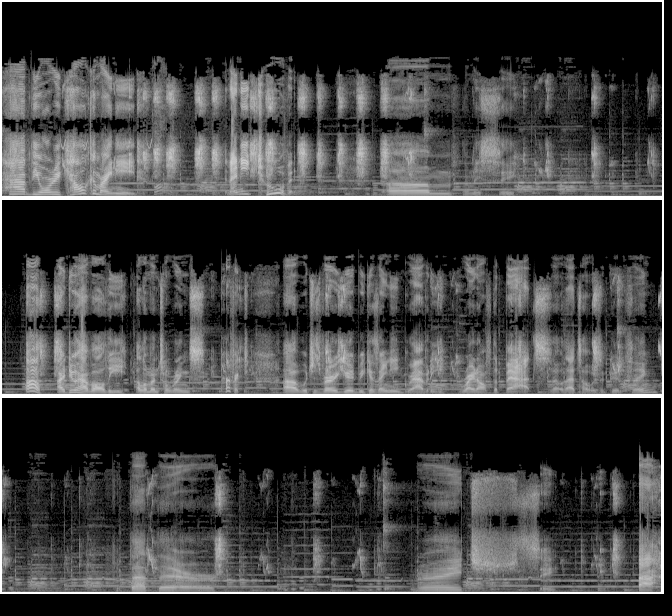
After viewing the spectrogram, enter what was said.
have the orichalcum I need. And I need two of it. Um, let me see. Oh, I do have all the elemental rings. Perfect. Uh, which is very good because I need gravity right off the bat, so that's always a good thing. Put that there. Right. Let's see. Ah,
